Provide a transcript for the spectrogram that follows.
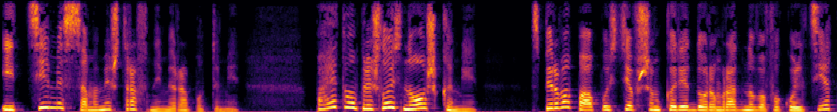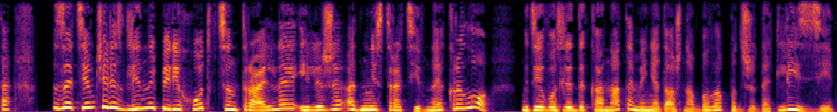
и теми самыми штрафными работами. Поэтому пришлось ножками — Сперва по опустевшим коридорам родного факультета, затем через длинный переход в центральное или же административное крыло, где возле деканата меня должна была поджидать Лиззи,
